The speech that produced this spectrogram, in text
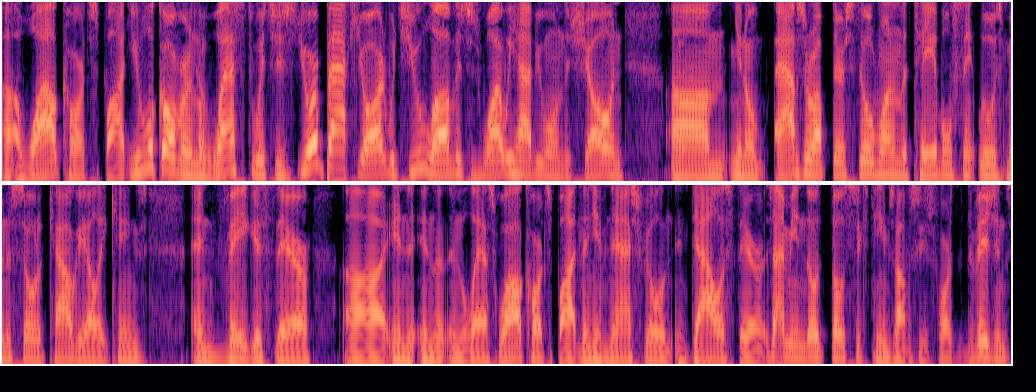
a wild card spot. You look over in the West, which is your backyard, which you love. This is why we have you on the show. And um, you know, Avs are up there still running the table. St. Louis, Minnesota, Calgary, LA Kings, and Vegas there uh, in in the in the last wild card spot, and then you have Nashville and, and Dallas there. I mean, those those six teams, obviously, as far as the divisions,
